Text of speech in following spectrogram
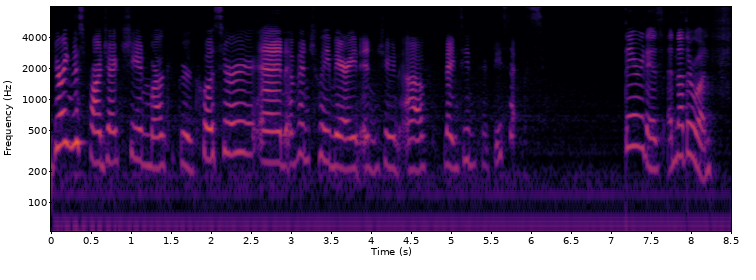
During this project, she and Marc grew closer and eventually married in June of 1956. There it is, another one. F-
